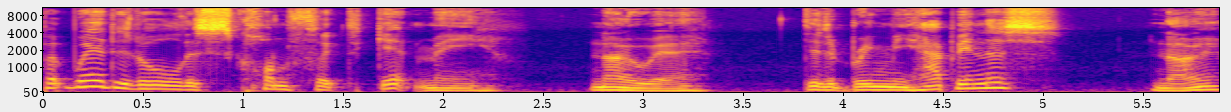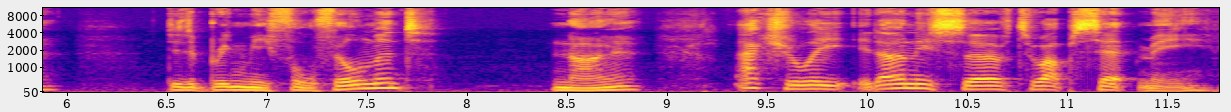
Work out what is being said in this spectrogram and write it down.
But where did all this conflict get me? Nowhere. Did it bring me happiness? No. Did it bring me fulfillment? No. Actually, it only served to upset me,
